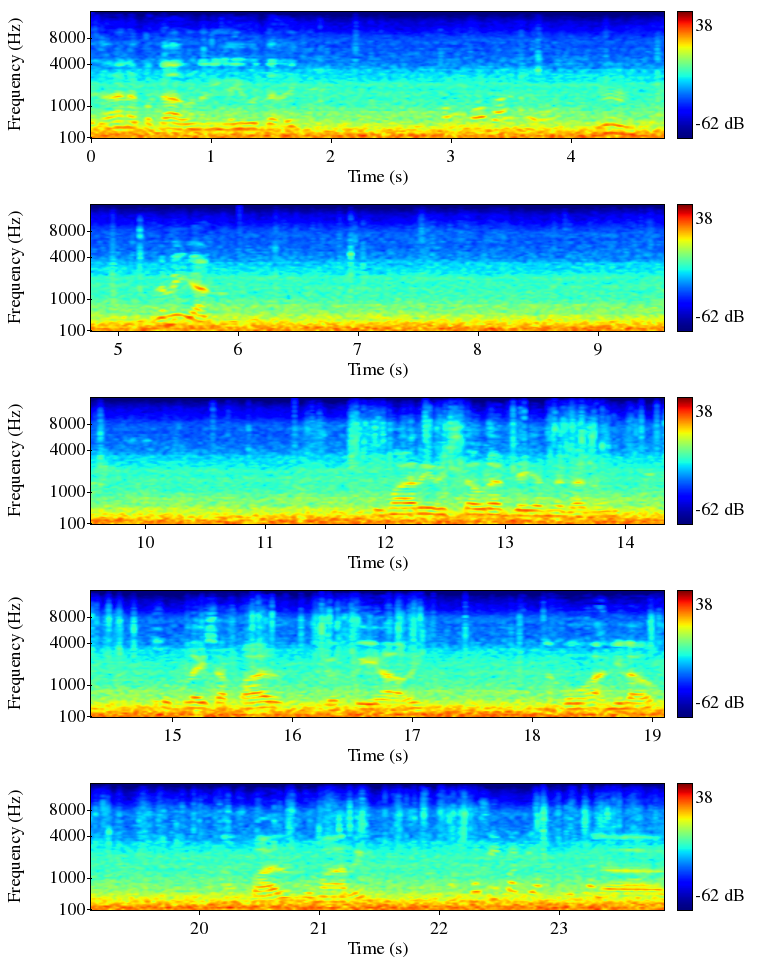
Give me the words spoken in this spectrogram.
Wala na pagkaon ng ayuda. Eh. Mo ba? Hmm. Dami yan. Kumari restaurant day ang nag-ano supply sa pal Gertiha eh. Nakuha nila oh. Ang pal, kumari. Masipag yan. Uh,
